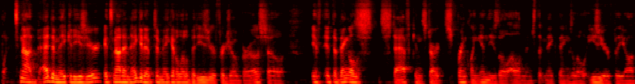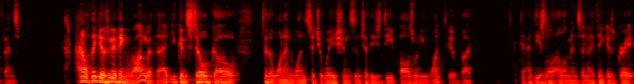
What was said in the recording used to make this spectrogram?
but it's not bad to make it easier. It's not a negative to make it a little bit easier for Joe Burrow. So if if the Bengals staff can start sprinkling in these little elements that make things a little easier for the offense, I don't think there's anything wrong with that. You can still go to the one-on-one situations and to these deep balls when you want to, but to add these little elements and I think is great.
